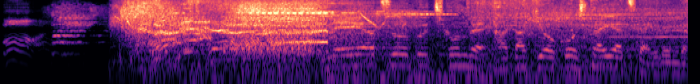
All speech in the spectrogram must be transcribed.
four. 制圧をぶち込んで叩き起こしたい奴がいるんだ。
